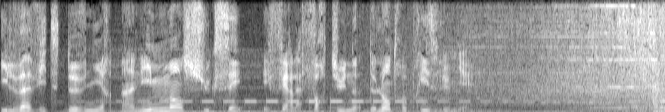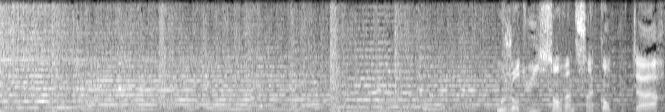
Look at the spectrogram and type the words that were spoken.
Il va vite devenir un immense succès et faire la fortune de l'entreprise Lumière. Aujourd'hui, 125 ans plus tard,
